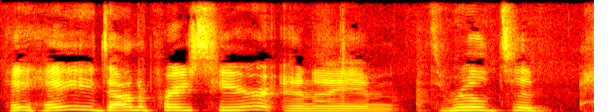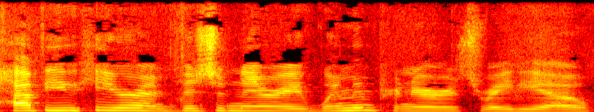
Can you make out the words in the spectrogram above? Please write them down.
Hey, hey, Donna Price here, and I am thrilled to have you here on Visionary Womenpreneurs Radio.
